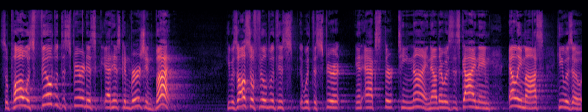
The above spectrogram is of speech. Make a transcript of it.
So Paul was filled with the Spirit at his conversion, but he was also filled with, his, with the Spirit in Acts 13 9. Now, there was this guy named Elymas. He was a,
